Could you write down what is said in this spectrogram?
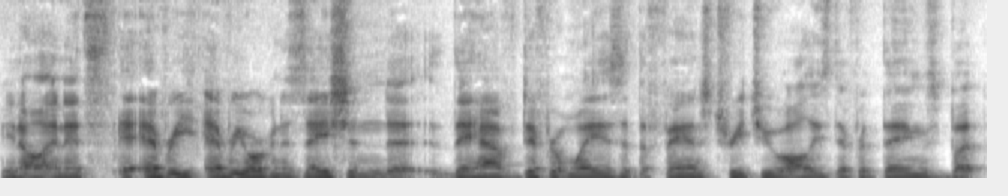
You know, and it's every every organization uh, they have different ways that the fans treat you, all these different things. But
